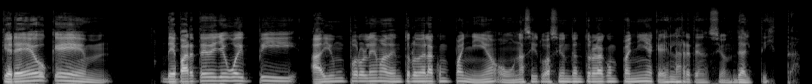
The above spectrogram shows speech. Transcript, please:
creo que em, de parte de JYP hay un problema dentro de la compañía o una situación dentro de la compañía que es la retención de artistas.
